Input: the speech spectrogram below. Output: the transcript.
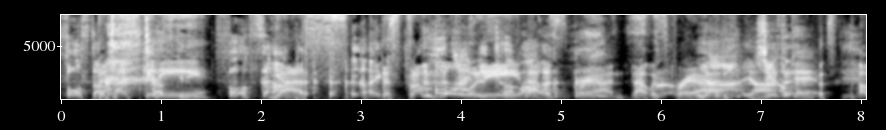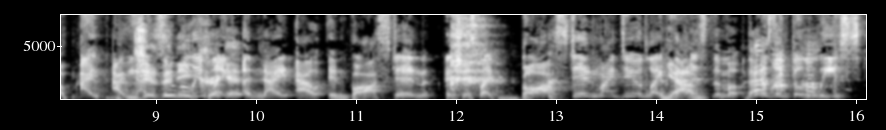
Full stop. The Tuscany. Full stop. yes. Like, the Stromboli. I mean, that was Fran. That was Fran. Yeah, yeah, Jizz- okay. I, I mean, I do believe cricket? like a night out in Boston. It's just like Boston, my dude. Like Yeah. that is the mo- that is like the least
